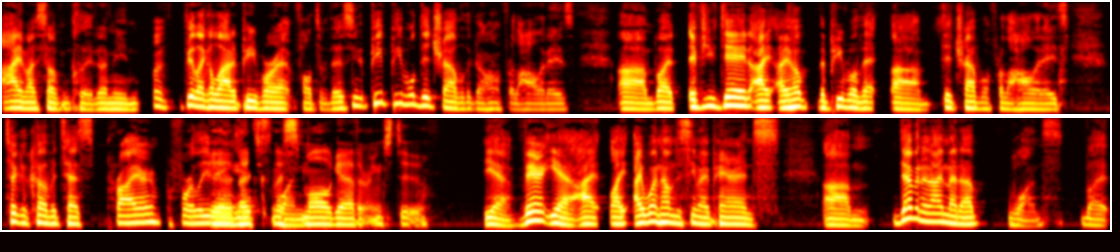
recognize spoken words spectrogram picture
I myself included. I mean, I feel like a lot of people are at fault of this. You know, pe- people did travel to go home for the holidays, um, but if you did, I, I hope the people that um, did travel for the holidays took a COVID test prior before leaving. Yeah, nice, nice small gatherings too. yeah, very. Yeah, I like. I went home to see my parents. Um, Devin and I met up once, but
